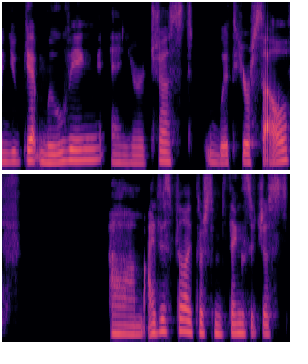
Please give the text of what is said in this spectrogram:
when you get moving and you're just with yourself, um, I just feel like there's some things that just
